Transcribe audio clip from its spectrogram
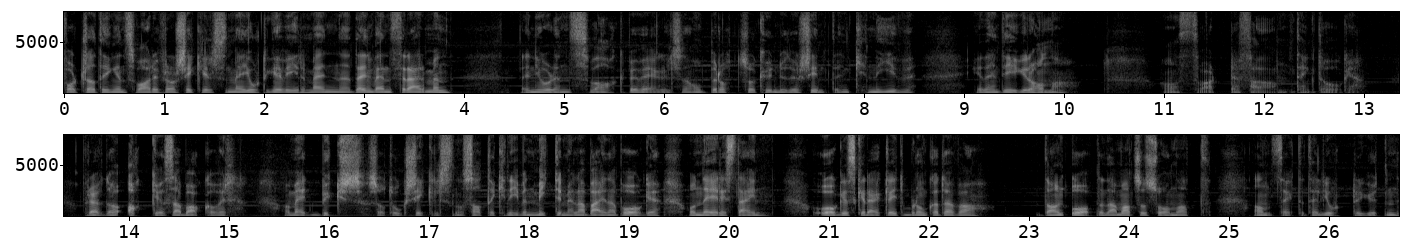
Fortsatt ingen svar ifra skikkelsen med hjortegevir, men den venstre ermen, den gjorde en svak bevegelse, og brått så kunne du skimte en kniv i den digre hånda. Å, svarte faen, tenkte Åge. Prøvde å akke seg bakover, og med et byks så tok skikkelsen og satte kniven midt imellom beina på Åge og ned i steinen. Åge skreik litt, blunka tøva. Da han åpnet dem igjen, så så han at ansiktet til hjortegutten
